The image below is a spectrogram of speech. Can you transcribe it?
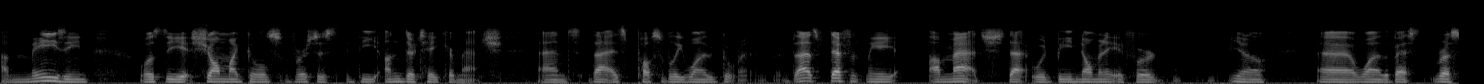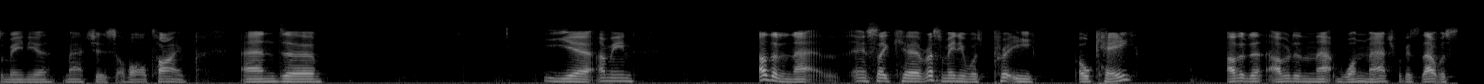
amazing was the Shawn Michaels versus the Undertaker match, and that is possibly one of the that's definitely a match that would be nominated for you know uh, one of the best WrestleMania matches of all time, and uh, yeah, I mean, other than that, it's like uh, WrestleMania was pretty okay. Other than other than that one match, because that was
